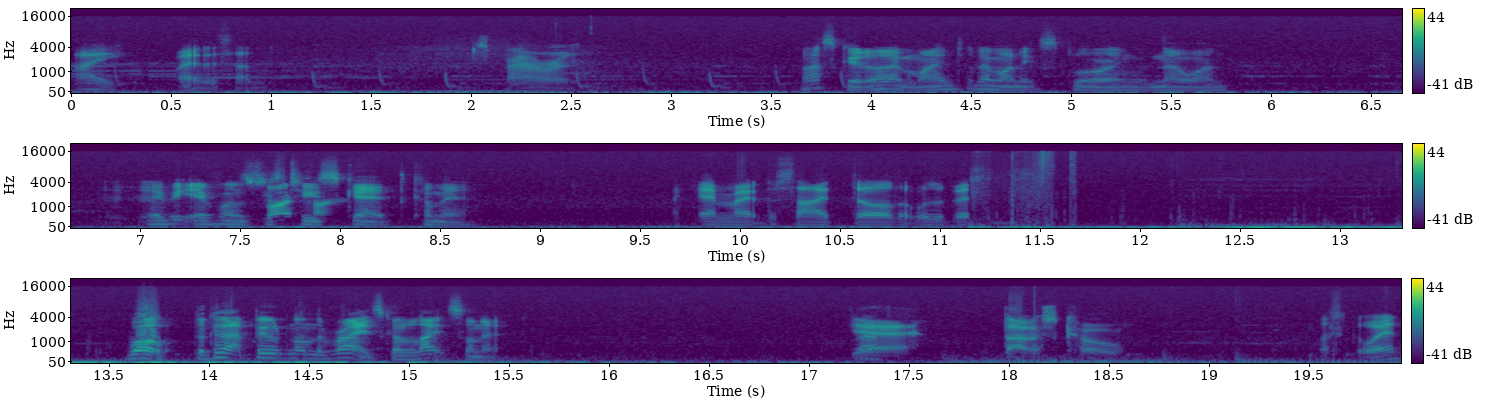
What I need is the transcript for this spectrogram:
Hey, right this end. It's barren. That's good, I don't mind. I don't mind exploring with no one. Mm-hmm. Maybe everyone's Right, just too fine. scared come here. I came out the side door that was a bit. Whoa! Look at that building on the right. It's got lights on it. Yeah, that is cool. Let's go in.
